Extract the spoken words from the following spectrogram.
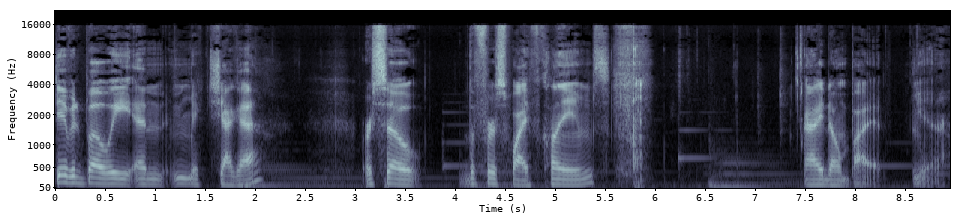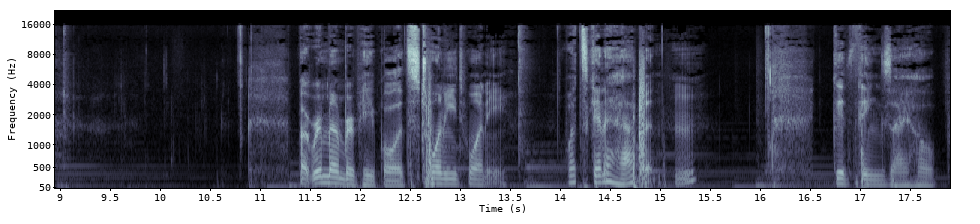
David Bowie and Mick Jagger, or so the first wife claims. I don't buy it. Yeah. But remember, people, it's 2020. What's going to happen? Hmm? Good things, I hope.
